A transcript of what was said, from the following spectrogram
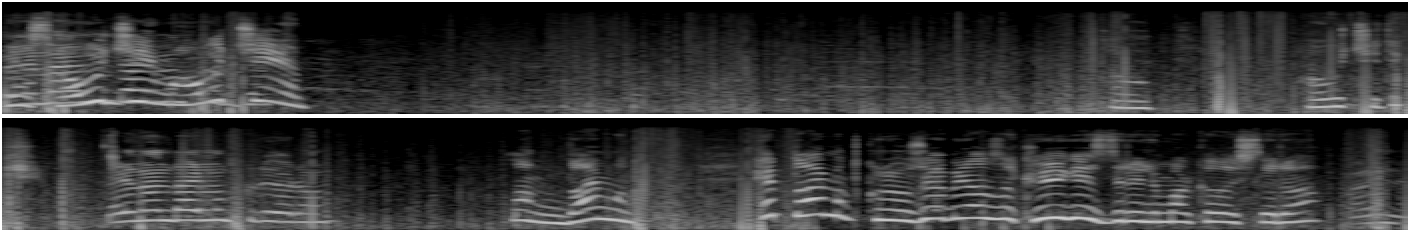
Ben Benim havuçayım elimden Tamam. Havuç yedik. Ben hemen diamond kırıyorum. Lan diamond. Hep diamond kırıyoruz ya. Biraz da köyü gezdirelim arkadaşlara. Aynen.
